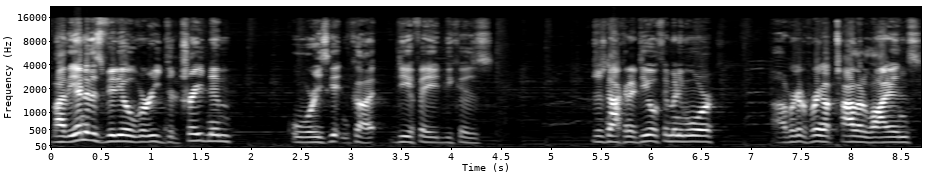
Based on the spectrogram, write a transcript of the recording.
By the end of this video, we're either trading him or he's getting cut, DFA'd, because we're just not going to deal with him anymore. Uh, we're going to bring up Tyler Lyons,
